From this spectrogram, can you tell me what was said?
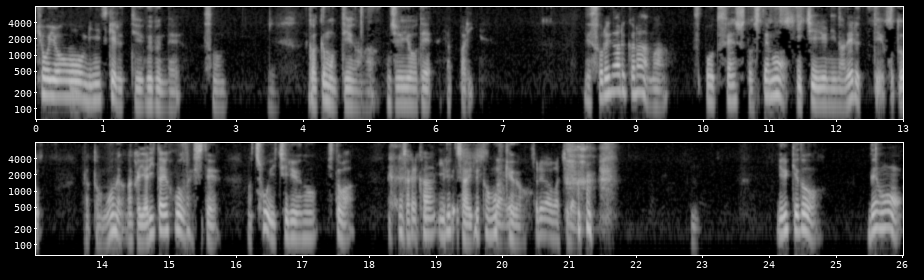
教養を身につけるっていう部分で、そのうん、学問っていうのが重要で、やっぱり。で、それがあるから、まあ、スポーツ選手としても一流になれるっていうことだと思うのよ。なんかやりたい放題して、まあ、超一流の人は若干いるっちゃいると思うけど。それは間違いない いるけど、でも、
